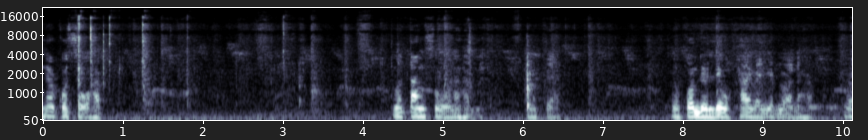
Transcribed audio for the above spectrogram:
แนวกดโซครับ ตัวตั้งโซนะครับเบอร์แปดเพื่อความเดินเร็วค่ายไว้เรียบร้อยนะครับ ไว้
